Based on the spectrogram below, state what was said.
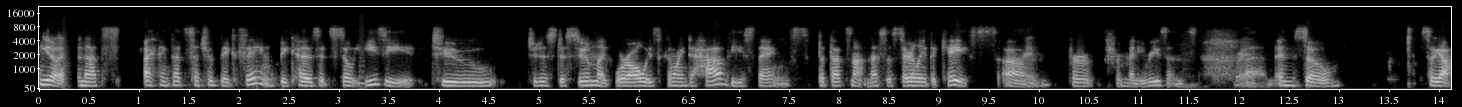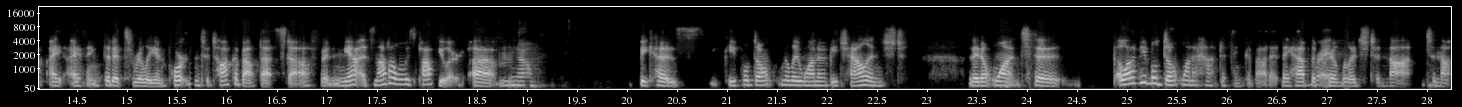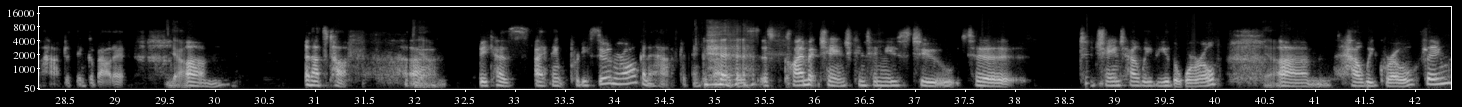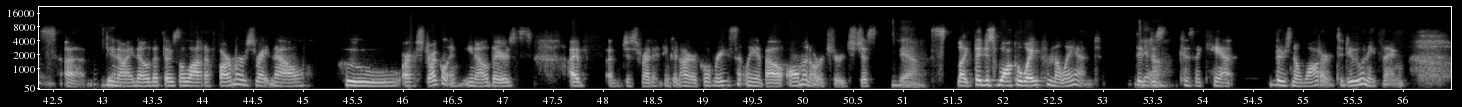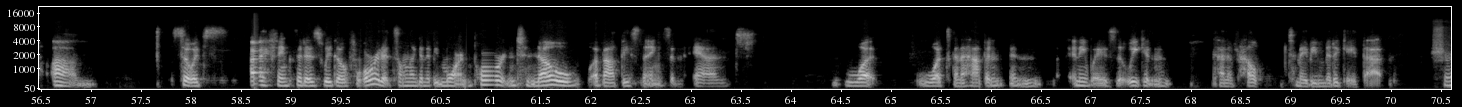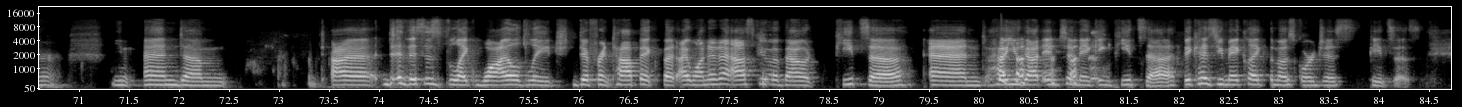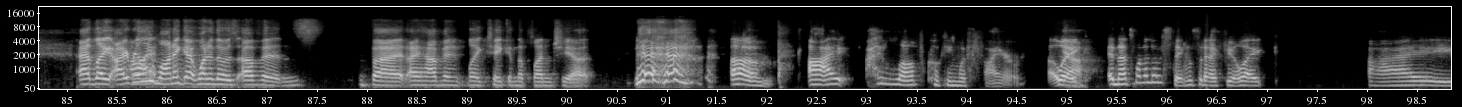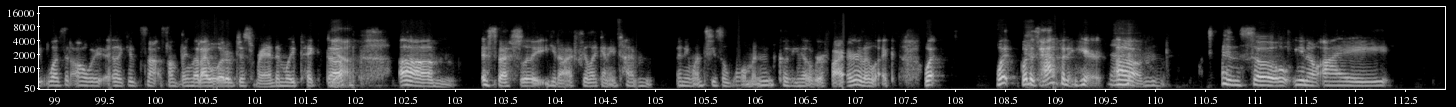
you know and that's i think that's such a big thing because it's so easy to to just assume like we're always going to have these things but that's not necessarily the case um, right. for for many reasons right. um, and so so yeah I, I think that it's really important to talk about that stuff and yeah it's not always popular um, no because people don't really want to be challenged they don't want to a lot of people don't want to have to think about it they have the right. privilege to not to not have to think about it yeah um and that's tough yeah. Um, because I think pretty soon we're all going to have to think about it as, as, climate change continues to to to change how we view the world, yeah. um, how we grow things. Um, yeah. You know, I know that there's a lot of farmers right now who are struggling. You know, there's I've I've just read I think an article recently about almond orchards. Just yeah, like they just walk away from the land. They yeah. just because they can't. There's no water to do anything. Um, so it's I think that as we go forward, it's only going to be more important to know about these things and, and what what's going to happen in any ways that we can kind of help to maybe mitigate that. Sure. And um, uh, this is like wildly different topic, but I wanted to ask you about pizza and how you got into making pizza because you make like the most gorgeous pizzas. And like, I really want to get one of those ovens but I haven't like taken the plunge yet. um, I I love cooking with fire. Like, yeah. and that's one of those things that I feel like I wasn't always like it's not something that I would have just randomly picked up. Yeah. Um, especially, you know, I feel like anytime anyone sees a woman cooking over fire, they're like, what what what is happening here? um, and so, you know, I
